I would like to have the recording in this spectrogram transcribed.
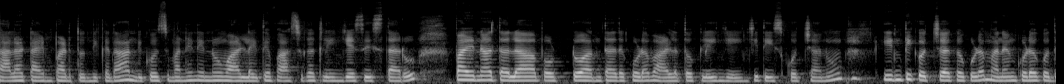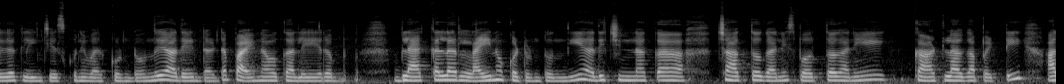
చాలా టైం పడుతుంది కదా. అందుకోసమని నేను వాళ్ళైతే ఫాస్ట్గా క్లీన్ చేసి ఇస్తారు. పైన తల పొట్టు అంతా అది కూడా వాళ్ళతో క్లీన్ చేయించి తీసుకొచ్చాను. ఇంటికి వచ్చాక కూడా మనం కూడా కొద్దిగా క్లీన్ చేసుకునే వర్క్ ఉంటుంది. అదేంటంటే పైన ఒక లేయర్ బ్లాక్ కలర్ లైన్ ఒకటి ఉంటుంది. అది చిన్నగా చాక్తో కానీ స్పోర్క్తో కానీ కాట్ లాగా పెట్టి ఆ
